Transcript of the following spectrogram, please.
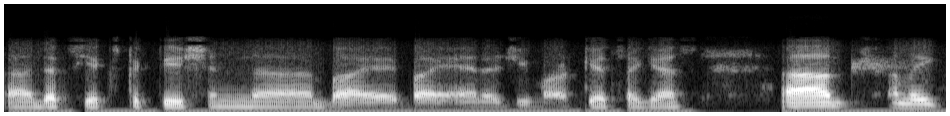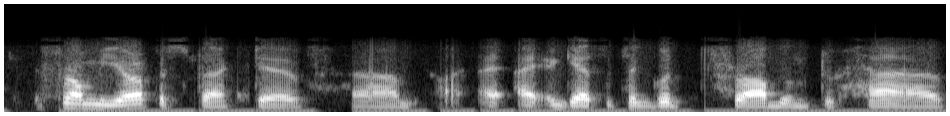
That's the expectation by by energy markets, I guess. Um, I mean, from your perspective, um, I guess it's a good problem to have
